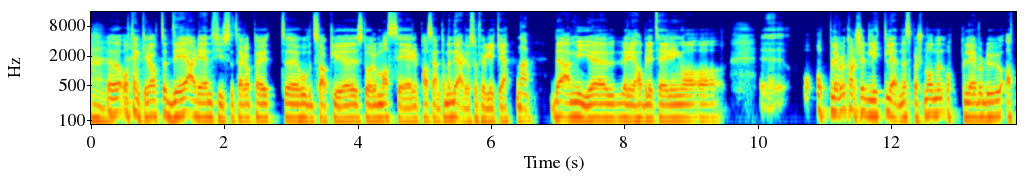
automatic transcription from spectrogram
Eh, Og tenker at det er det en fysioterapeut eh, hovedsakelig står og masserer pasienter, men det er det jo selvfølgelig ikke. Nei. Det er mye rehabilitering og, og eh, Opplever du kanskje et litt ledende spørsmål, men opplever du at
